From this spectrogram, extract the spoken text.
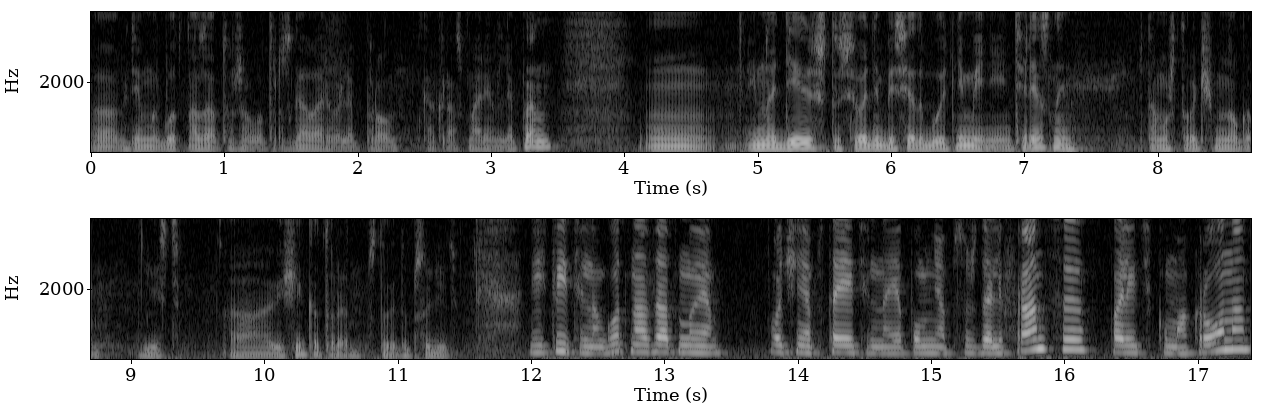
э, где мы год назад уже вот разговаривали про как раз Марин Ле Пен. И надеюсь, что сегодня беседа будет не менее интересной, потому что очень много есть а, вещей, которые стоит обсудить. Действительно, год назад мы очень обстоятельно, я помню, обсуждали Францию, политику Макрона,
